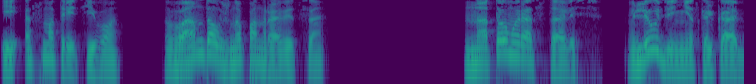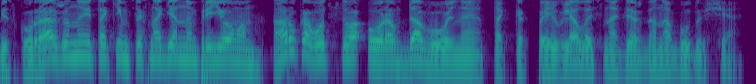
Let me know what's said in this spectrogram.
и осмотреть его. Вам должно понравиться. На том и расстались. Люди несколько обескураженные таким техногенным приемом, а руководство Оров довольное, так как появлялась надежда на будущее.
